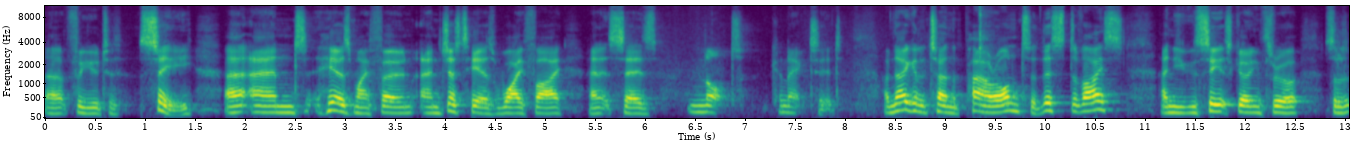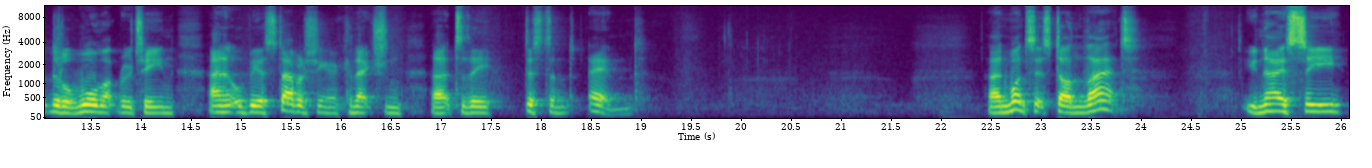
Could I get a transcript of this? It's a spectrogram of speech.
uh, for you to see. Uh, and here's my phone and just here's Wi-Fi and it says not connected. I'm now going to turn the power on to this device and you can see it's going through a sort of little warm-up routine and it will be establishing a connection uh, to the distant end. And once it's done that, you now see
